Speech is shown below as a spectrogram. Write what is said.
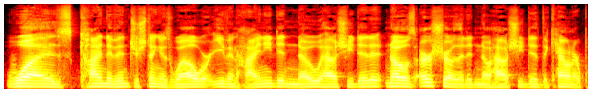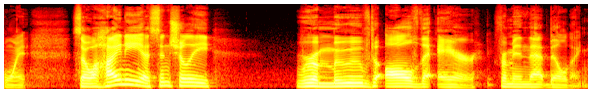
was kind of interesting as well, where even Haine didn't know how she did it. No, it was Urshro that didn't know how she did the counterpoint. So Haine essentially removed all the air from in that building.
